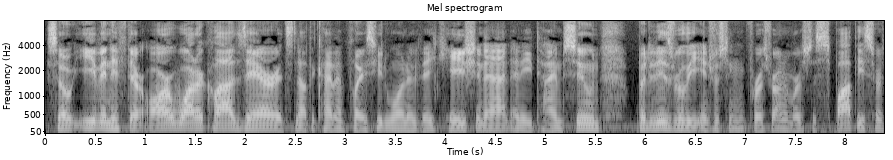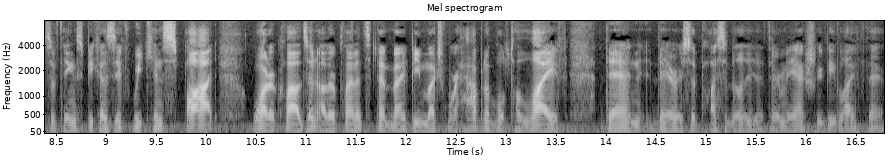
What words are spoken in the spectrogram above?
So even if there are water clouds there, it's not the kind of place you'd want to vacation at anytime soon. But it is really interesting for astronomers to spot these sorts of things because if we can spot water clouds on other planets that might be much more habitable to life, then there's a possibility that there may actually be life there.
